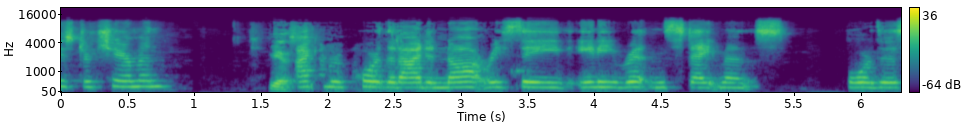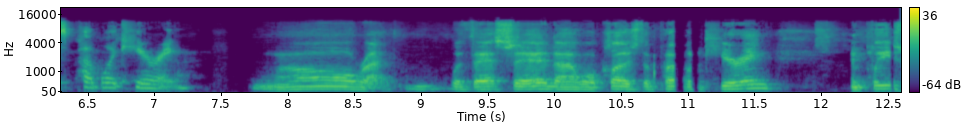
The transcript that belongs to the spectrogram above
Mr. Chairman, Yes, I can report that I did not receive any written statements for this public hearing. all right. With that said, I will close the public hearing. And please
